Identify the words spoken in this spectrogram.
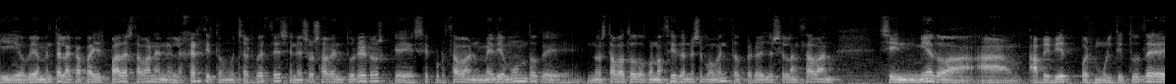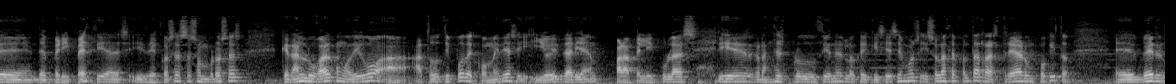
Y obviamente la capa y espada estaban en el ejército muchas veces, en esos aventureros que se cruzaban medio mundo, que no estaba todo conocido en ese momento, pero ellos se lanzaban sin miedo a, a, vivir pues multitud de, de, peripecias y de cosas asombrosas que dan lugar, como digo, a, todo tipo de comedias y, hoy darían para películas, series, grandes producciones, lo que quisiésemos y solo hace falta rastrear un poquito, eh, ver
